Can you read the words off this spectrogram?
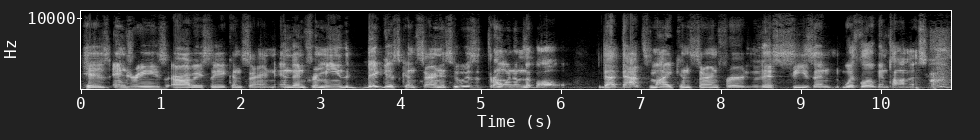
His injuries are obviously a concern. And then for me, the biggest concern is who is throwing him the ball. That that's my concern for this season with Logan Thomas.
